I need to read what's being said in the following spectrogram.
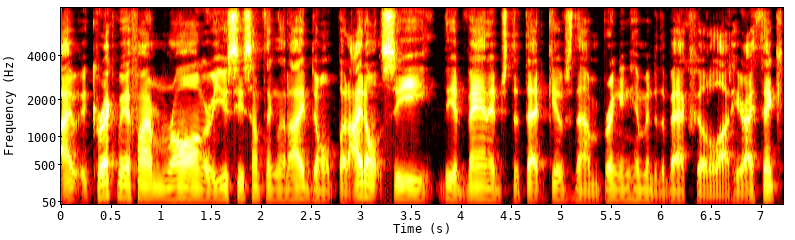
I correct me if I'm wrong or you see something that I don't, but I don't see the advantage that that gives them bringing him into the backfield a lot here. I think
